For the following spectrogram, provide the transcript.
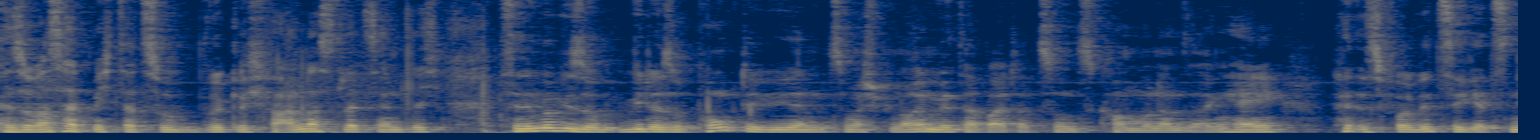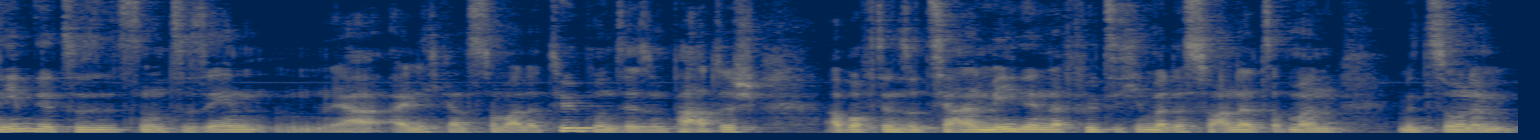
Also was hat mich dazu wirklich veranlasst letztendlich, sind immer so, wieder so Punkte, wie wenn zum Beispiel neue Mitarbeiter zu uns kommen und dann sagen, hey, ist voll witzig jetzt neben dir zu sitzen und zu sehen, ja, eigentlich ganz normaler Typ und sehr sympathisch, aber auf den sozialen Medien, da fühlt sich immer das so an, als ob man mit so einem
